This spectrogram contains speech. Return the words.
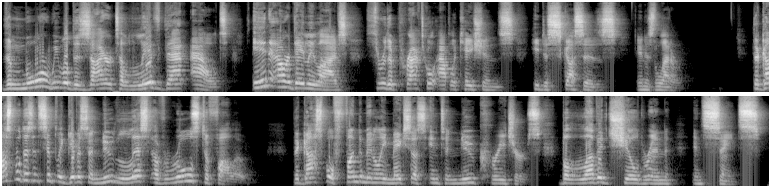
the more we will desire to live that out in our daily lives through the practical applications He discusses in his letter. The gospel doesn't simply give us a new list of rules to follow. The gospel fundamentally makes us into new creatures, beloved children and saints.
